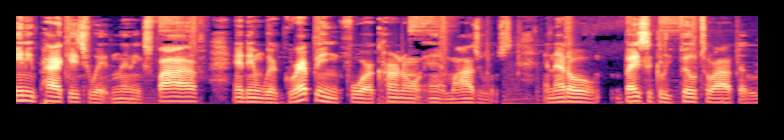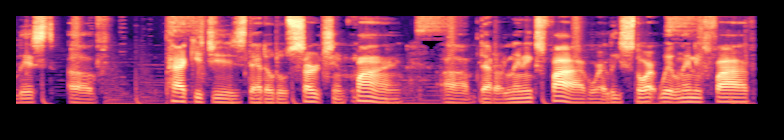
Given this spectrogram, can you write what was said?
any package with Linux 5 and then we're grepping for kernel and modules. And that'll basically filter out the list of packages that it'll search and find uh, that are Linux 5 or at least start with Linux 5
